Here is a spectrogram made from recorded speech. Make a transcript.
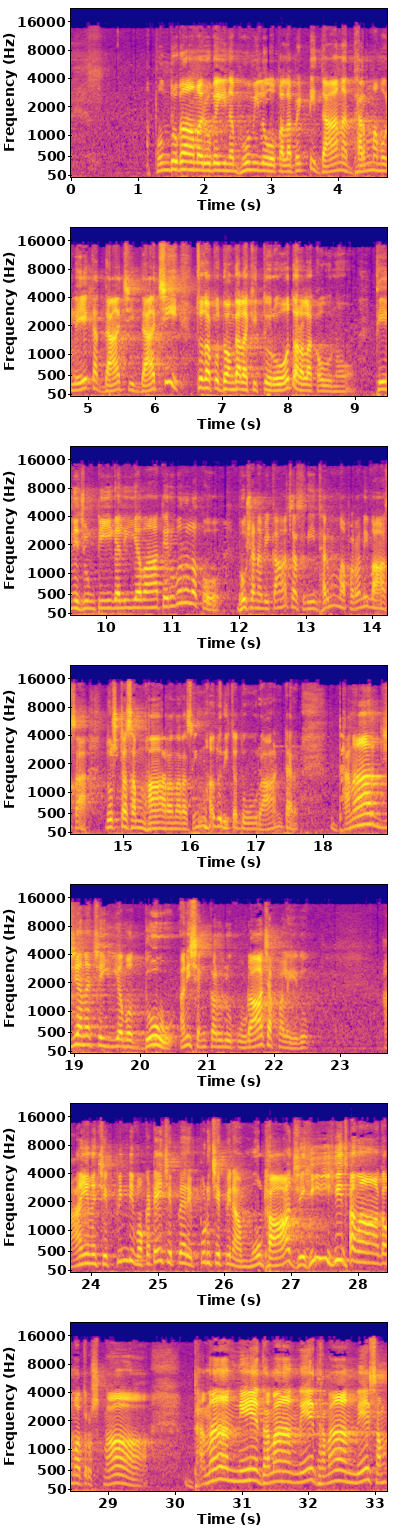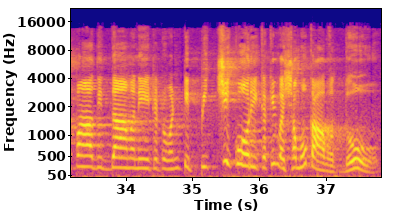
పొందుగా మరుగైన భూమి లోపల పెట్టి దాన ధర్మము లేక దాచి దాచి తుదకు దొంగల కిత్తురో దొరలకవును తేనె జుంటీ గలియవా తెరువరులకు? భూషణ వికాస శ్రీధర్మ పురనివాస దుష్ట సంహార నరసింహ దురిత దూర అంటారు ధనార్జన చెయ్యవద్దు అని శంకరులు కూడా చెప్పలేదు. ఆయన చెప్పింది ఒకటే చెప్పారు. ఎప్పుడు చెప్పిన మూఢా జహీహి ధనాగమ తృష్ణ. ధనాన్నే ధనాన్నే ధనాన్నే సంపాదిద్దామనేటటువంటి పిచ్చి కోరికకి వశము కావద్దు.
